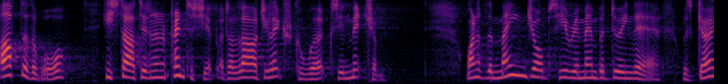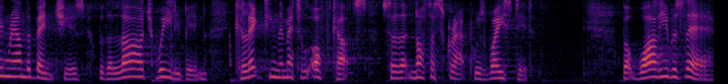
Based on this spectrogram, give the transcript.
After the war, he started an apprenticeship at a large electrical works in Mitcham. One of the main jobs he remembered doing there was going round the benches with a large wheelie bin, collecting the metal offcuts so that not a scrap was wasted. But while he was there,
